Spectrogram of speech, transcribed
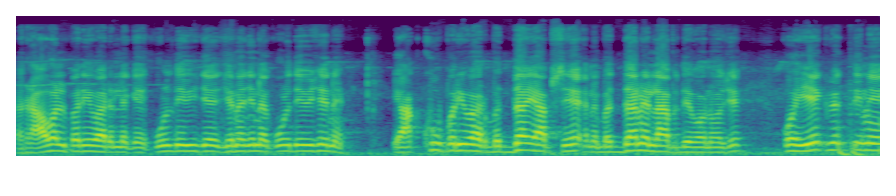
રાવલ પરિવાર એટલે કે કુલદેવી જે, જેના જેના કુળદેવી છે ને, એ આખું પરિવાર બધાય આપશે અને બધાને લાભ દેવાનો છે. કોઈ એક વ્યક્તિને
